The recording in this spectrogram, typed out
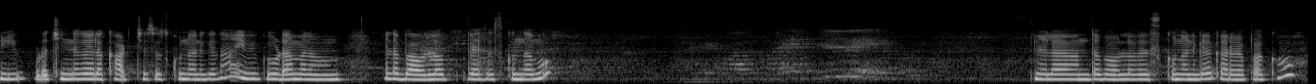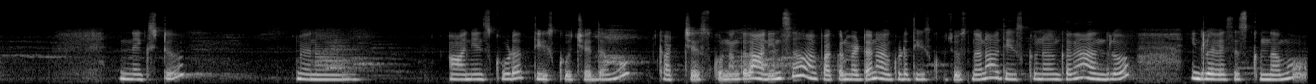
ఇవి కూడా చిన్నగా ఇలా కట్ చేసేసుకున్నాను కదా ఇవి కూడా మనం ఇలా బౌల్లో వేసేసుకుందాము. ఇలా అంత బౌల్లో వేసుకున్నాను కదా కరివేపాకు. నెక్స్ట్ మనం ఆనియన్స్ కూడా తీసుకొచ్చేద్దాము. కట్ చేసుకున్నాం కదా ఆనియన్స్ పక్కన పెట్టాను అవి కూడా తీసుకొచ్చేస్తున్నాను. అవి తీసుకున్నాం కదా అందులో ఇందులో వేసేసుకుందాము.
